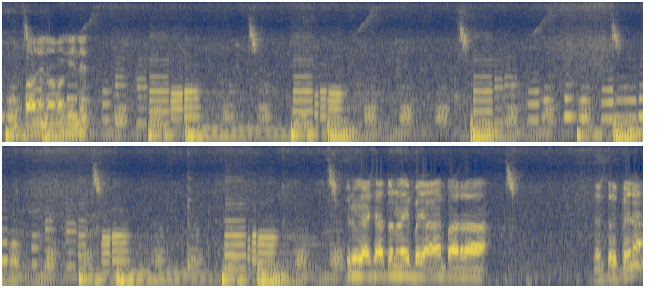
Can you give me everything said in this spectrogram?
Kung paano na mag-init. Pero guys, ato na ibayaan para dalto ba na.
